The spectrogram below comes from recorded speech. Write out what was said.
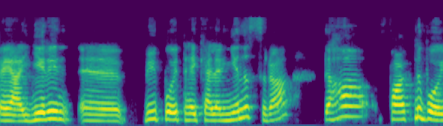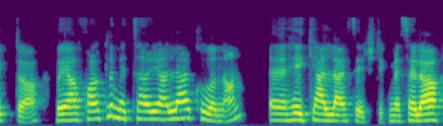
veya yerin e, büyük boyutlu heykellerin yanı sıra daha farklı boyutta veya farklı materyaller kullanan e, heykeller seçtik. Mesela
